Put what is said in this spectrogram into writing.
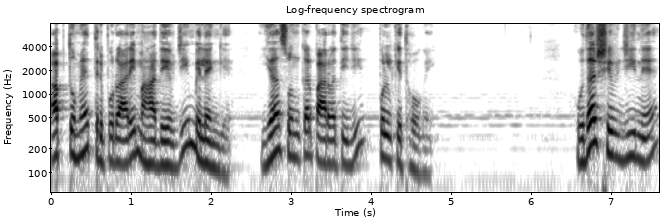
अब तुम्हें त्रिपुरारी महादेव जी मिलेंगे। यह सुनकर पार्वती जी पुलकित हो गई। उधर शिव जी ने,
